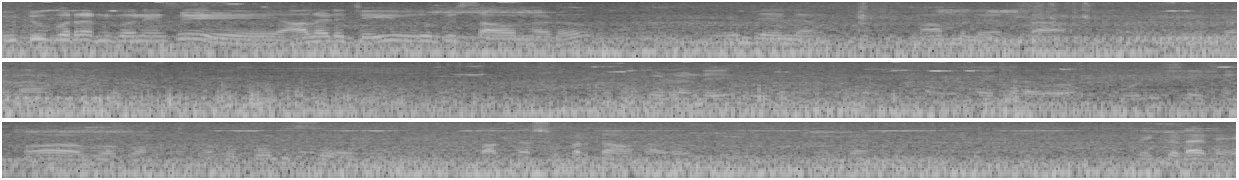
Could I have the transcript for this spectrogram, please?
యూట్యూబర్ అనుకునేసి ఆల్రెడీ చెయ్యి చూపిస్తూ ఉన్నాడు. ఏం చేయలేం? మామూలు ఎంత? చూడండి. ఇక్కడ పోలీస్ స్టేషన్ బాగా ఒక ఒక పోలీస్ బాగా కష్టపడతా ఉన్నారు. ఇక్కడనే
